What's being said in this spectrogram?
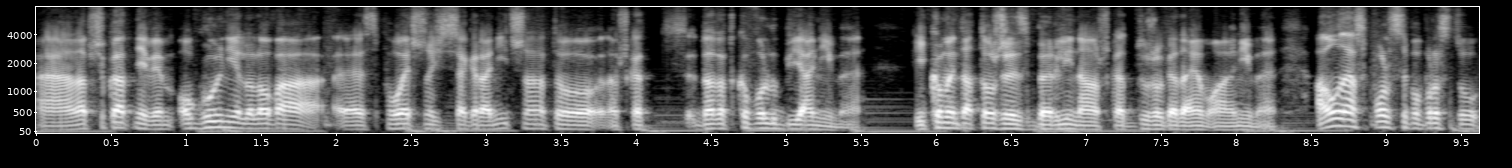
Na przykład, nie wiem, ogólnie lolowa e, społeczność zagraniczna to na przykład dodatkowo lubi anime. I komentatorzy z Berlina na przykład dużo gadają o anime. A u nas w Polsce po prostu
